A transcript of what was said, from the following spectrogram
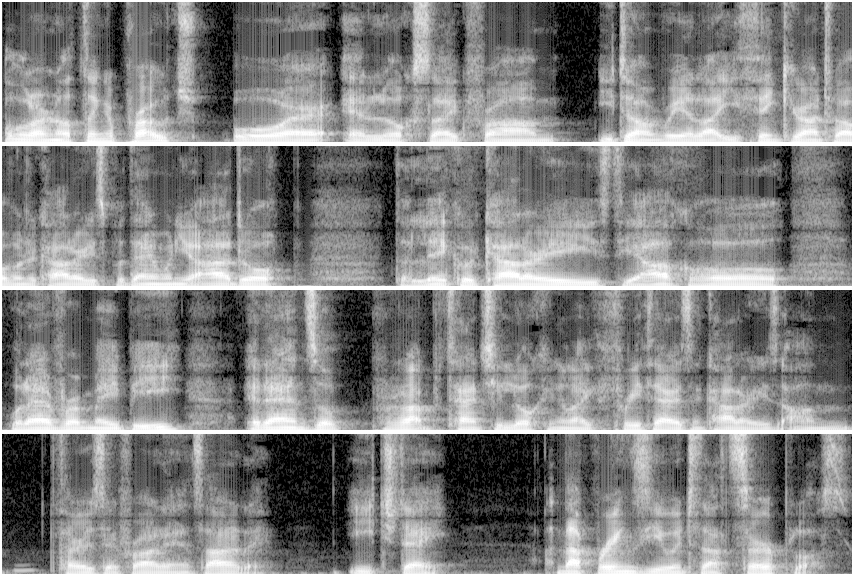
all or nothing approach, or it looks like from you don't realize you think you're on 1200 calories, but then when you add up the liquid calories, the alcohol, whatever it may be, it ends up potentially looking like 3,000 calories on Thursday, Friday, and Saturday each day. And that brings you into that surplus.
